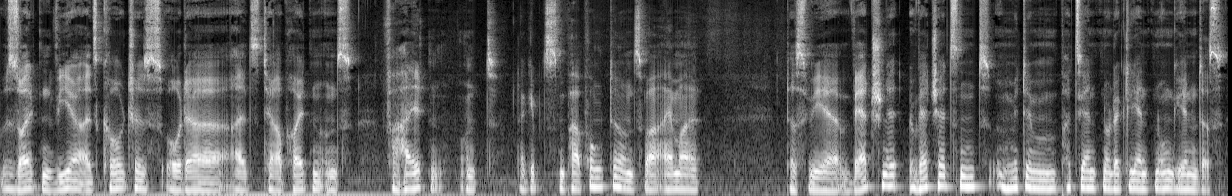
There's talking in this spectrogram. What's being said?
sollten wir als Coaches oder als Therapeuten uns verhalten. Und da gibt es ein paar Punkte, und zwar einmal, dass wir wertschätzend mit dem Patienten oder Klienten umgehen. Das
